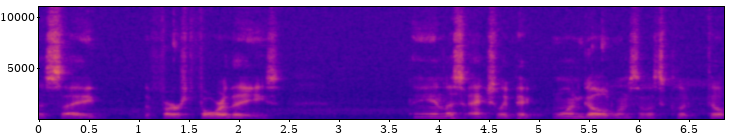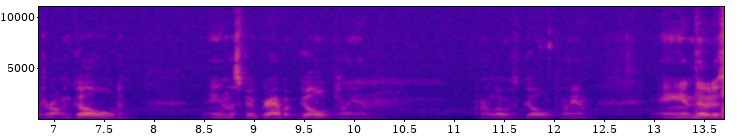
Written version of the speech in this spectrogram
let's say, the first four of these. And let's actually pick one gold one, so let's click filter on gold, and let's go grab a gold plan, our lowest gold plan. And notice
